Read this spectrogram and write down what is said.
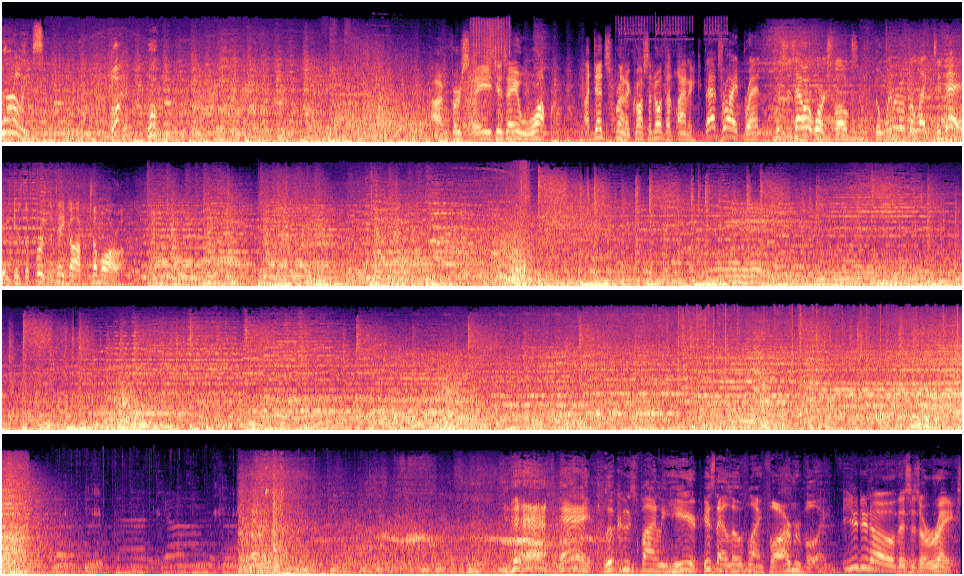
bellies. Whoa, whoa. Our first stage is a whopper. A dead sprint across the North Atlantic. That's right, Brent. This is how it works, folks. The winner of the leg today is the first to take off tomorrow. hey, look who's finally here. It's that low-flying farmer boy. You do know this is a race.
